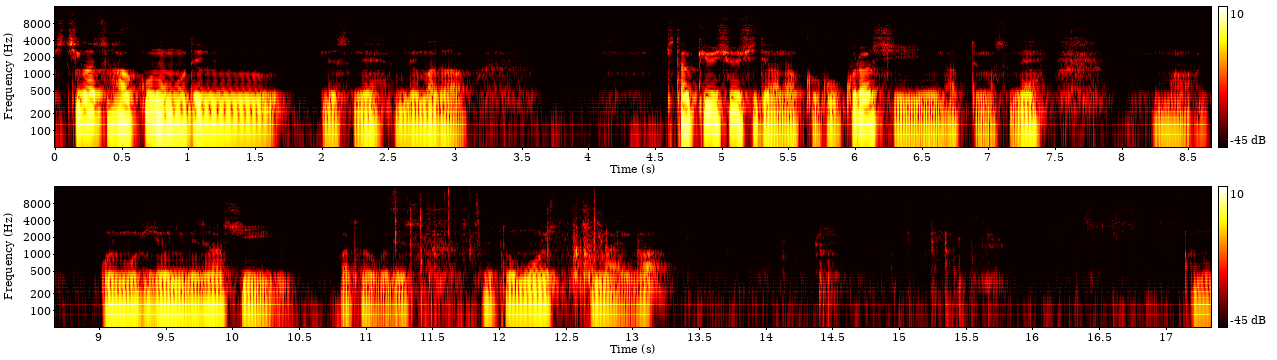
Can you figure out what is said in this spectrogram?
7月発行のモデルですね。でまだ北九州市ではなく小倉市になってますね。まあこれも非常に珍しいカタログです。それともう一枚が、あの、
